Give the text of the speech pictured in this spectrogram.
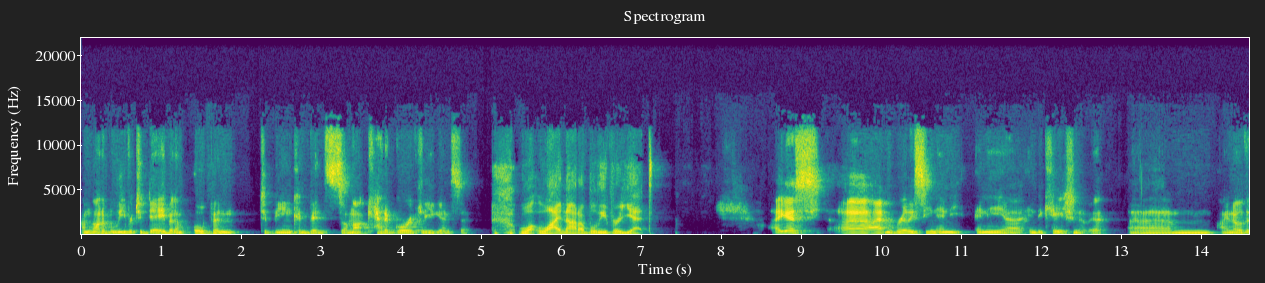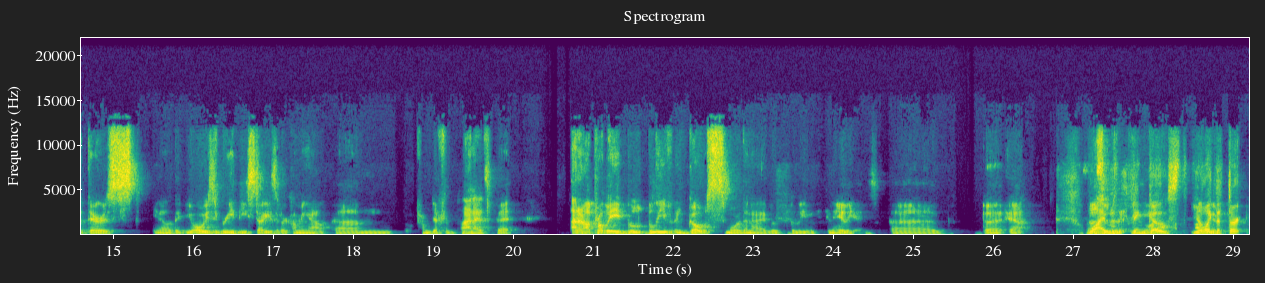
I'm not a believer today, but I'm open to being convinced. So I'm not categorically against it. Why not a believer yet? I guess uh, I haven't really seen any any uh, indication of it. Um, I know that there's you know that you always read these studies that are coming out um, from different planets, but I don't know. I probably be- believe in ghosts more than I believe in aliens. Uh, but yeah. Why believe in ghosts? You're like the third.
